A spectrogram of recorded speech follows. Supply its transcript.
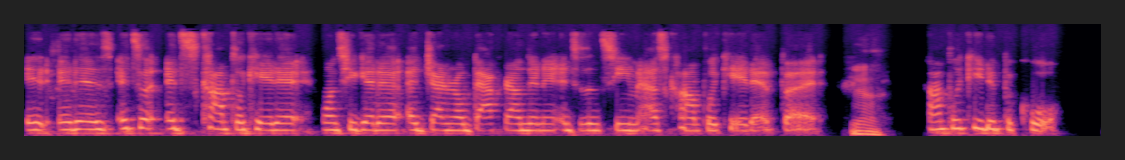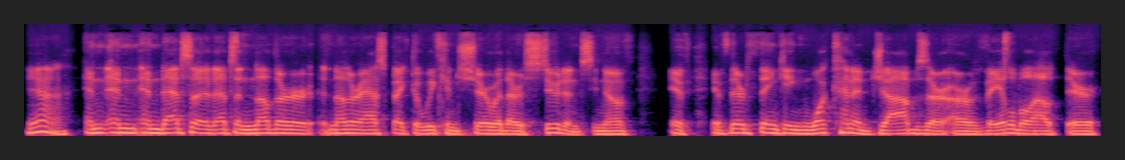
It, it is. It's a it's complicated once you get a, a general background in it it doesn't seem as complicated but yeah. complicated but cool. Yeah. And and and that's a that's another another aspect that we can share with our students. You know if if if they're thinking what kind of jobs are, are available out there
